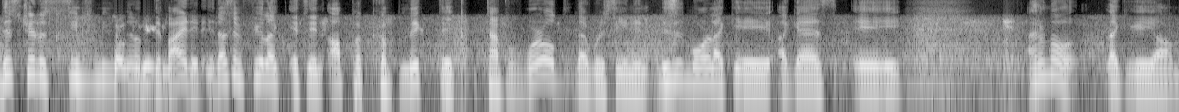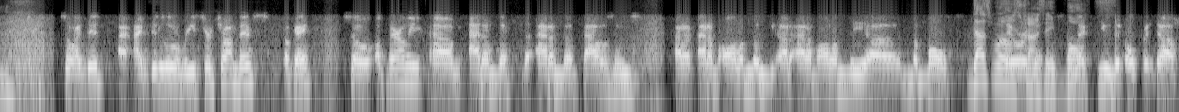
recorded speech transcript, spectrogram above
this trailer seems to be So a little here- divided. It doesn't feel like it's an apocalyptic type of world that we're seeing. In this is more like a, I guess a, I don't know, like a um. So I did I, I did a little research on this. Okay, so apparently um, out of the out of the thousands out of, out of all of the out, of all of the uh, the vaults, That's what I was trying to say. Vaults. few that opened up.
